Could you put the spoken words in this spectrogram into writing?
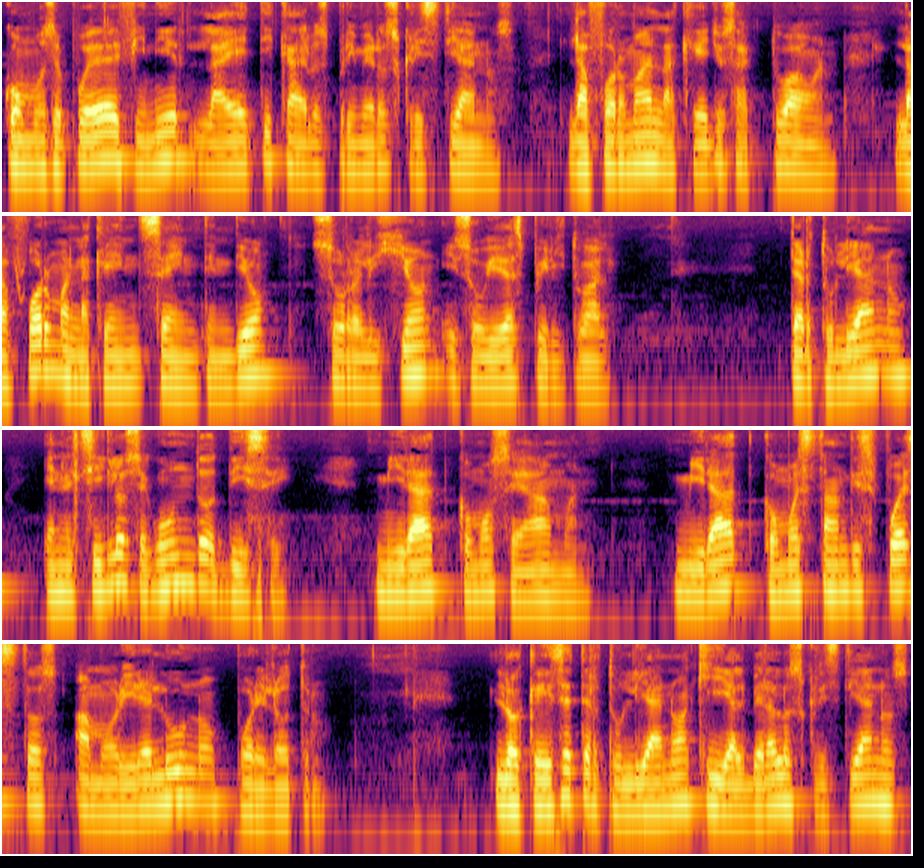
como se puede definir la ética de los primeros cristianos, la forma en la que ellos actuaban, la forma en la que se entendió su religión y su vida espiritual. Tertuliano, en el siglo II, dice, Mirad cómo se aman, mirad cómo están dispuestos a morir el uno por el otro. Lo que dice Tertuliano aquí al ver a los cristianos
